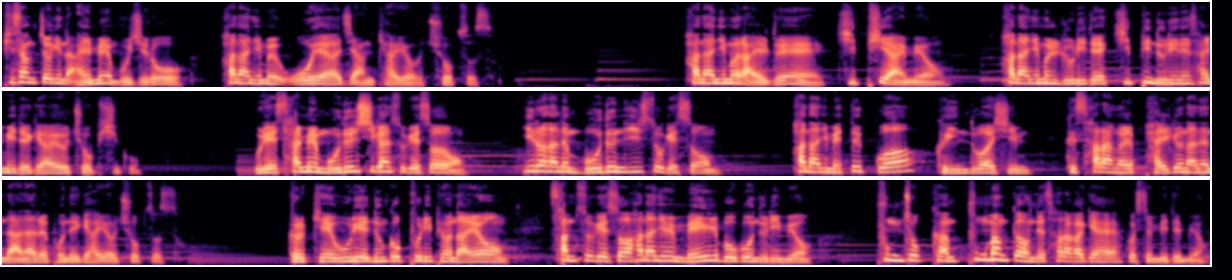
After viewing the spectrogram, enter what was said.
피상적인 알매 무지로 하나님을 오해하지 않게 하여 주옵소서. 하나님을 알되 깊이 알며 하나님을 누리되 깊이 누리는 삶이 되게 하여 주옵시고 우리의 삶의 모든 시간 속에서 일어나는 모든 일 속에서 하나님의 뜻과 그 인도하심, 그 사랑을 발견하는 나날을 보내게 하여 주옵소서. 그렇게 우리의 눈꺼풀이 변하여 삶 속에서 하나님을 매일 보고 누리며 풍족한 풍망 가운데 살아가게 할 것을 믿으며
